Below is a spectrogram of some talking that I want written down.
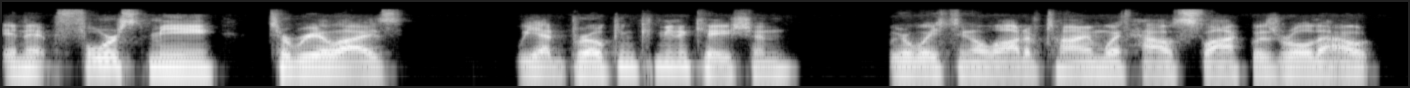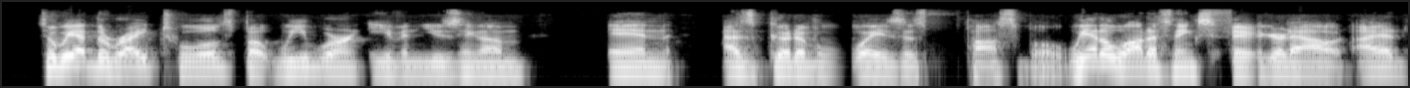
and it forced me to realize we had broken communication. We were wasting a lot of time with how Slack was rolled out. So we had the right tools, but we weren't even using them in as good of ways as possible. We had a lot of things figured out. I had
